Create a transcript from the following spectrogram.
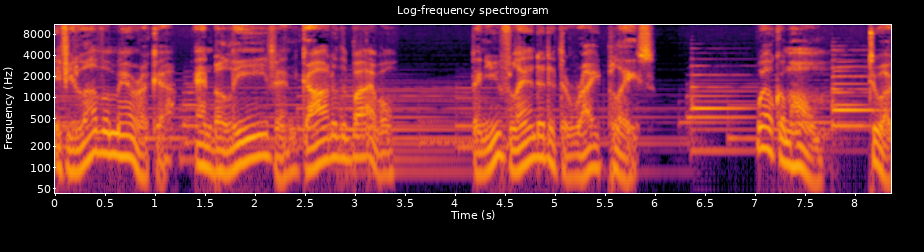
If you love America and believe in God of the Bible, then you've landed at the right place. Welcome home to a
